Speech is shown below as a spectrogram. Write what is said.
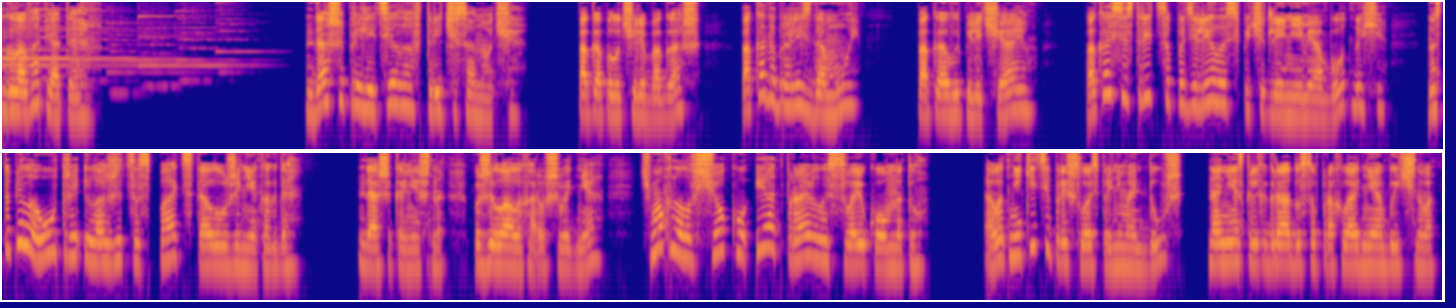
Глава пятая. Даша прилетела в три часа ночи. Пока получили багаж, пока добрались домой, пока выпили чаю, пока сестрица поделилась впечатлениями об отдыхе, наступило утро и ложиться спать стало уже некогда. Даша, конечно, пожелала хорошего дня, чмокнула в щеку и отправилась в свою комнату. А вот Никите пришлось принимать душ на несколько градусов прохладнее обычного —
